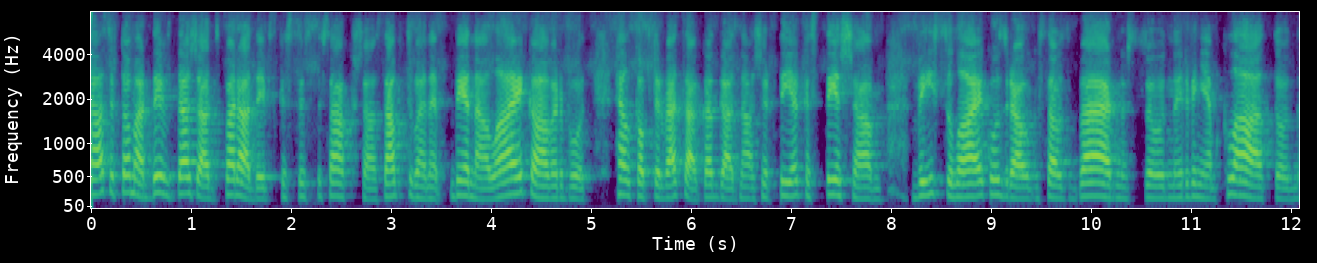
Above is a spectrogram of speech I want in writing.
Tās ir tomēr divas dažādas parādības, kas ir sākušās aptuveni vienā laikā. Varbūt helikopteru vecāki atgādināšu, ir tie, kas tiešām visu laiku uzrauga savus bērnus un ir viņiem klāt, un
